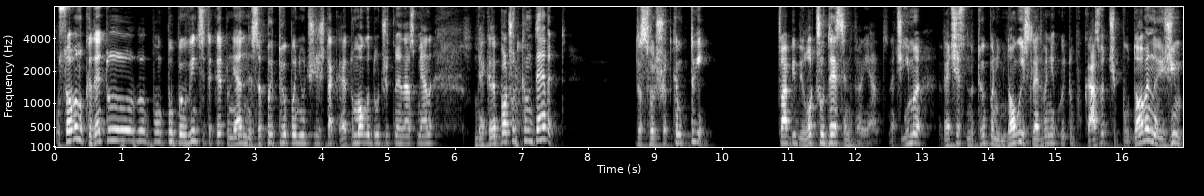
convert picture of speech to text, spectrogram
Особено където по, по провинциите, където няма, не са претрупани училища, където могат да учат на една смяна. Нека да почват към 9. Да свършват към 3 това би било чудесен вариант. Значи има вече натрупани много изследвания, които показват, че подобен режим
